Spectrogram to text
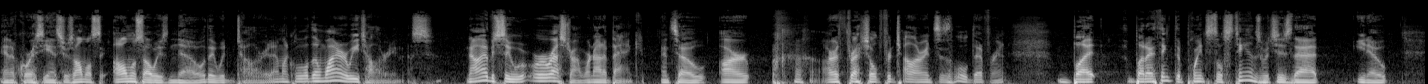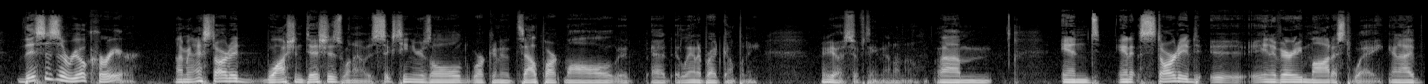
And of course, the answer is almost almost always no. They wouldn't tolerate it. I'm like, well, then why are we tolerating this? Now, obviously, we're a restaurant. We're not a bank, and so our our threshold for tolerance is a little different. But but I think the point still stands, which is that you know this is a real career. I mean, I started washing dishes when I was 16 years old, working at South Park Mall at, at Atlanta Bread Company. Maybe I was 15. I don't know. Um, and and it started uh, in a very modest way, and I've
